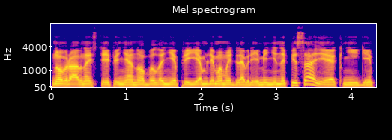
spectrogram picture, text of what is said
но в равной степени оно было неприемлемым и для времени написания книги.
